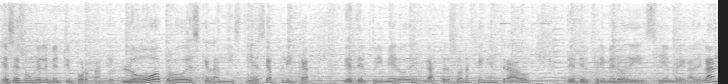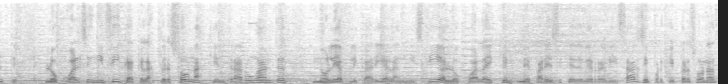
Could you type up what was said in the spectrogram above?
Ese es un elemento importante. Lo otro es que la amnistía se aplica desde el primero de las personas que han entrado desde el primero de diciembre en adelante, lo cual significa que las personas que entraron antes no le aplicaría la amnistía, lo cual hay que, me parece que debe revisarse, porque hay personas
